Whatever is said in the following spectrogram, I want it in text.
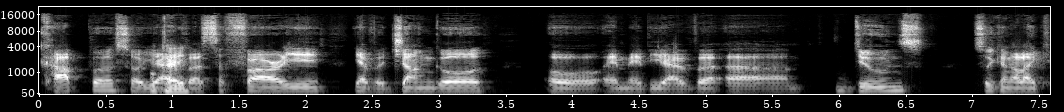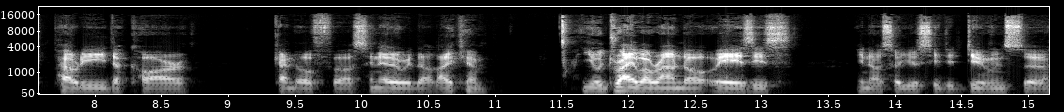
Cup. uh, So you Okay. have a safari, you have a jungle, or and maybe you have uh, uh, dunes. So you kind of like Paris Dakar kind of uh, scenario with that, like um, you drive around the oasis, you know, so you see the dunes. Uh,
